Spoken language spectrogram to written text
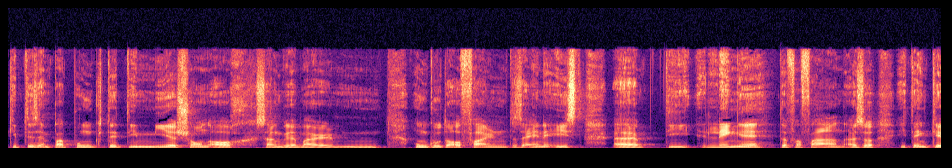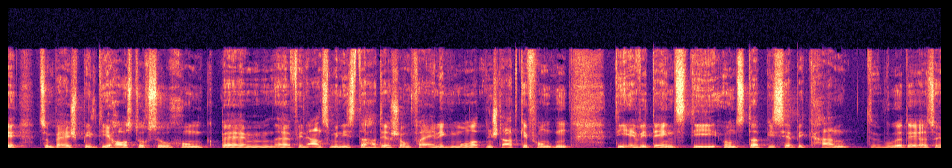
gibt es ein paar Punkte, die mir schon auch, sagen wir mal, ungut auffallen. Das eine ist äh, die Länge der Verfahren. Also ich denke zum Beispiel die Hausdurchsuchung beim äh, Finanzminister hat ja schon vor einigen Monaten stattgefunden. Die Evidenz, die uns da bisher bekannt wurde, also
